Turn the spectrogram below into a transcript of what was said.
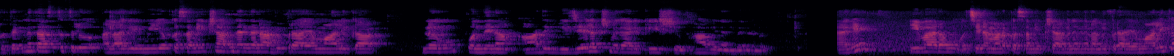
కృతజ్ఞతాస్థుతులు. అలాగే మీ యొక్క సమీక్షాభినందన అభిప్రాయం మాలికను పొందిన ఆది విజయలక్ష్మి గారికి శుభాభినందనలు. అలాగే ఈ వారం వచ్చిన మరొక సమీక్ష అభినందన అభిప్రాయ మాలిక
